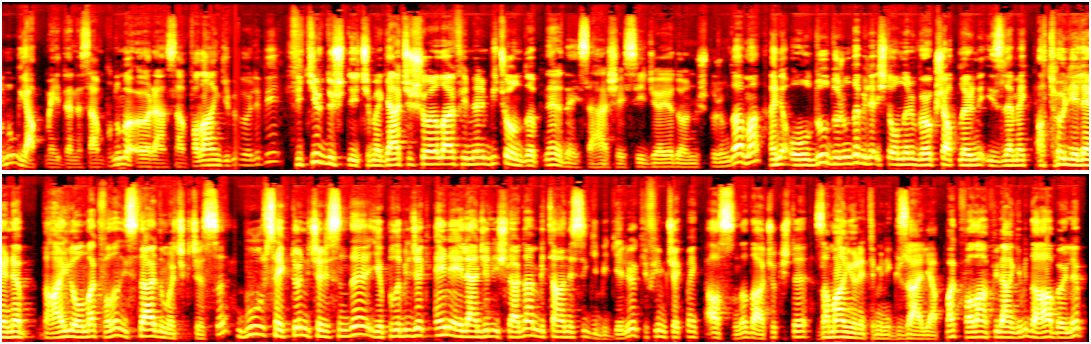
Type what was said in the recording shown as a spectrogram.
bunu mu yapmayı denesem, bunu mu öğrensem falan gibi böyle bir fikir düştü içime. Gerçi şu aralar filmlerin birçoğunda neredeyse her şey CGI'ye dönmüş durumda ama hani olduğu durumda bile işte onların workshoplarını izlemek, atölyelerine dahil olmak falan isterdim açıkçası. Bu sektörün içerisinde yapılabilecek en eğlenceli işlerden bir tanesi gibi geliyor ki film çekmek aslında daha çok işte zaman yönetimini güzel yapmak falan filan gibi daha böyle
